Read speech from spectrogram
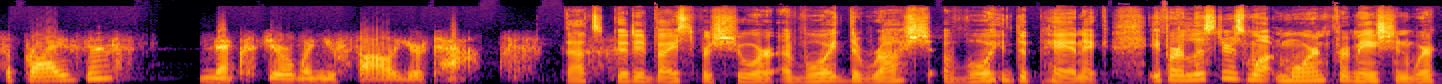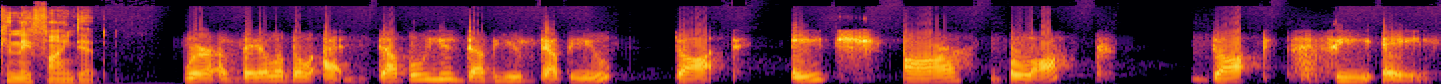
surprises next year when you file your tax. That's good advice for sure. Avoid the rush, avoid the panic. If our listeners want more information, where can they find it? We're available at www.hrblock.com ca.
